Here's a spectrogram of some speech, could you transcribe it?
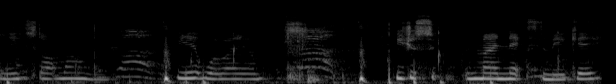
need to start mining. Yeah, where I am. You just mine next to me, okay?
